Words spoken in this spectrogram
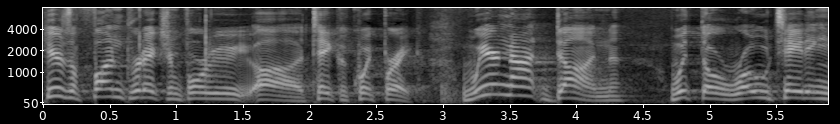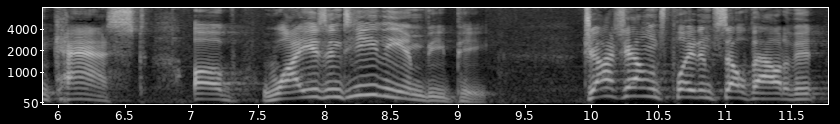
Here's a fun prediction before we uh, take a quick break. We're not done with the rotating cast of why isn't he the MVP? Josh Allen's played himself out of it.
